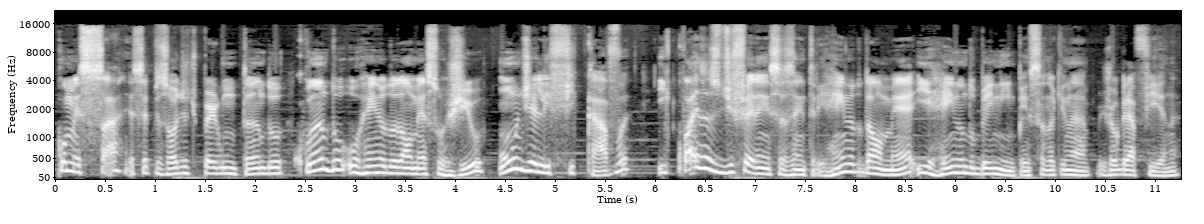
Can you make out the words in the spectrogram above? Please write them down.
começar esse episódio te perguntando quando o reino do Daomé surgiu, onde ele ficava e quais as diferenças entre Reino do Daomé e Reino do Benin, pensando aqui na geografia, né?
